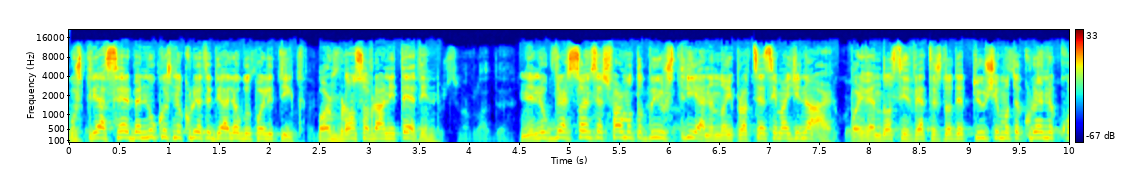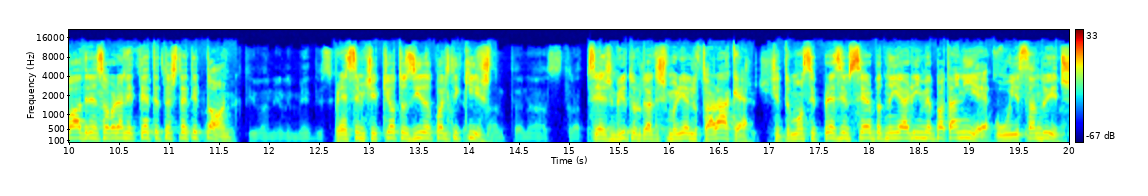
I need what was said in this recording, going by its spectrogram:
Ushtria serbe nuk është në krye të dialogut politik, por mbron sovranitetin. Ne nuk vlerësojmë se çfarë mund të bëjë ushtria në ndonjë proces imagjinar, por i vendosim vetë çdo detyrë që mund të kryejmë në kuadrin e sovranitetit të shtetit tonë. Presim që kjo të zgjidhet politikisht. Pse është ngritur gatishmëria luftarake, që të mos i presim serbët në Jarinje me batanije, ujë e sanduiç,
